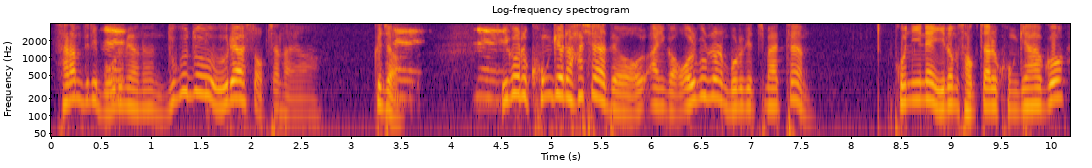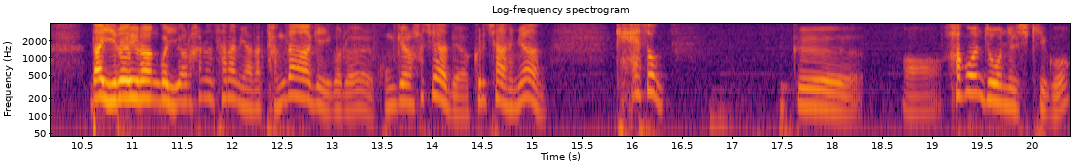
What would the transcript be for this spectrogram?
사람들이 네. 모르면은 누구도 의뢰할 수 없잖아요. 그죠? 네. 네. 이거를 공개를 하셔야 돼요. 어, 아니, 그러니까 얼굴은 모르겠지만 하여튼 본인의 이름 석자를 공개하고 나 이러이러한 거 이걸 하는 사람이야. 나 당당하게 이거를 공개를 하셔야 돼요. 그렇지 않으면 계속 그 어, 학원 좋은 일 시키고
